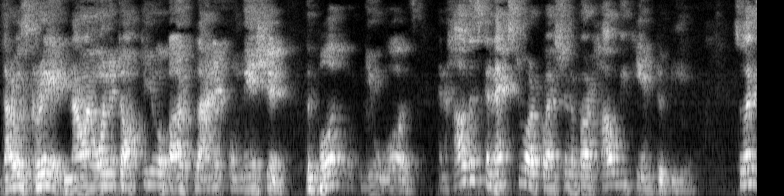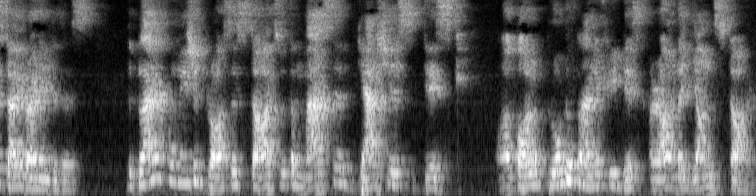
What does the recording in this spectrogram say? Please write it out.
that was great. Now I want to talk to you about planet formation, the birth of new worlds, and how this connects to our question about how we came to be. So let's dive right into this. The planet formation process starts with a massive gaseous disk uh, called a protoplanetary disk around a young star.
